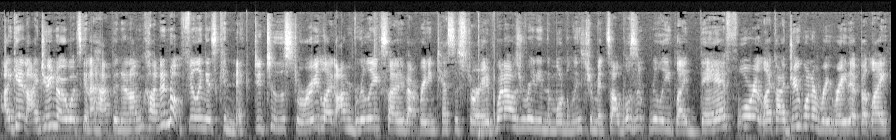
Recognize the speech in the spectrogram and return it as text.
again, I do know what's going to happen, and I'm kind of not feeling as connected to the story. Like, I'm really excited about reading Tessa's story. When I was reading the Mortal Instruments, I wasn't really like there for it. Like I do want to reread it, but like,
